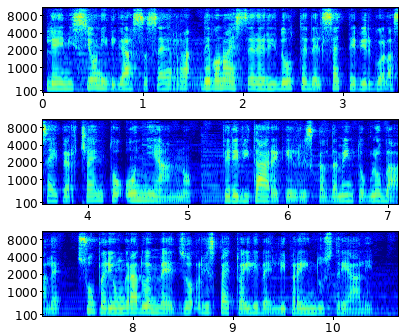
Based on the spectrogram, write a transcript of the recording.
le emissioni di gas serra devono essere ridotte del 7,6% ogni anno per evitare che il riscaldamento globale superi un grado e mezzo rispetto ai livelli preindustriali.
